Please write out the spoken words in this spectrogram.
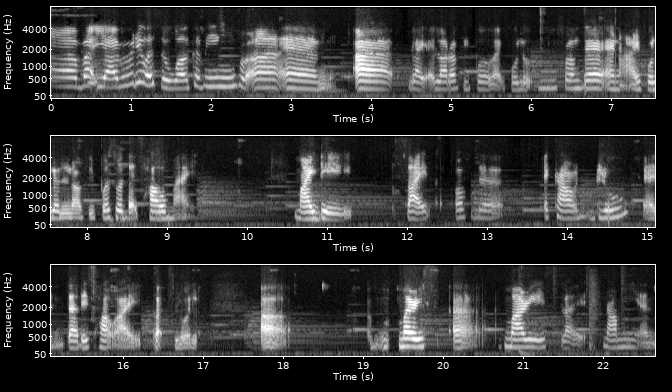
uh, but yeah, everybody was so welcoming, uh, and uh, like a lot of people like followed me from there, and I followed a lot of people. So that's how my my day side of the account grew, and that is how I got to know uh, Maris, uh, Maris, like Nami, and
